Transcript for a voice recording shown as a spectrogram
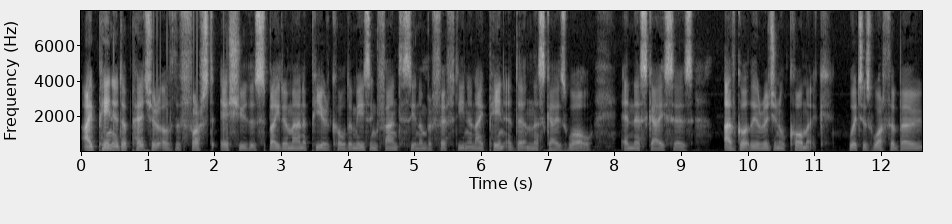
I painted a picture of the first issue that Spider-Man appeared called Amazing Fantasy number fifteen, and I painted it on this guy's wall, and this guy says, "I've got the original comic, which is worth about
